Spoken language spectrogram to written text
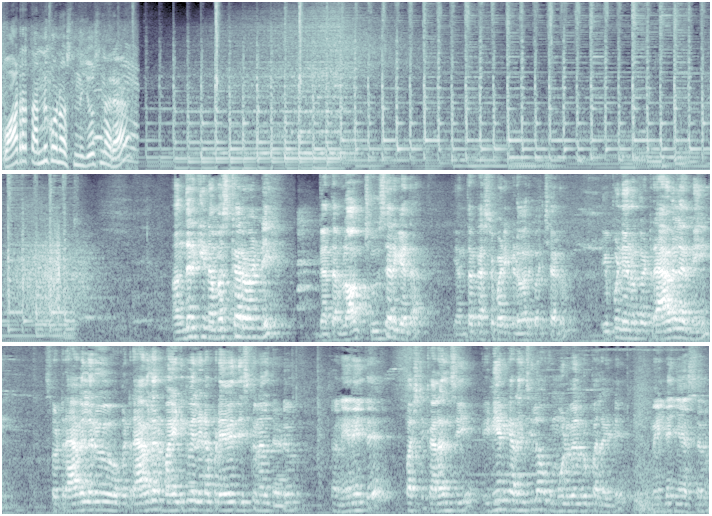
వాటర్ తన్నుకొని వస్తుంది చూస్తున్నారా? అందరికీ నమస్కారం అండి. గత బ్లాగ్ చూశారు కదా? ఎంతో కష్టపడి ఇక్కడ వరకు వచ్చాను. ఇప్పుడు నేను ఒక ట్రావెలర్ని సో ట్రావెలర్ ఒక ట్రావెలర్ బయటికి వెళ్ళేటప్పుడు ఏమేమి తీసుకుని వెళ్తాడు? సో నేనైతే ఫస్ట్ కరెన్సీ ఇండియన్ కరెన్సీలో ఒక మూడు వేల రూపాయలు అండి మెయింటైన్ చేస్తాను.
